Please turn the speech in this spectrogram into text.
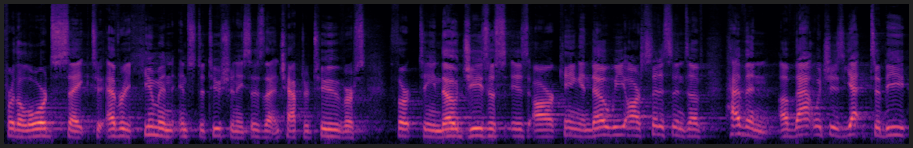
for the Lord's sake to every human institution. He says that in chapter 2, verse 13. Though Jesus is our King, and though we are citizens of heaven, of that which is yet to be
